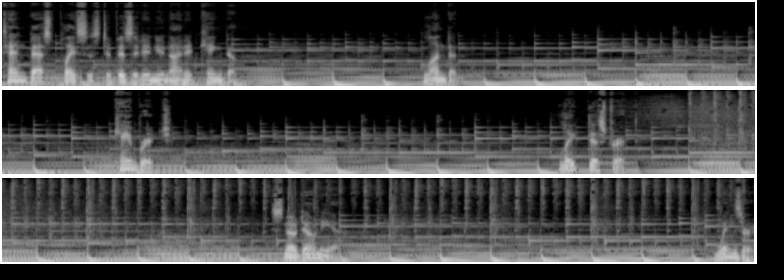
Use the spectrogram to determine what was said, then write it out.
10 best places to visit in United Kingdom. London. Cambridge. Lake District. Snowdonia. Windsor.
